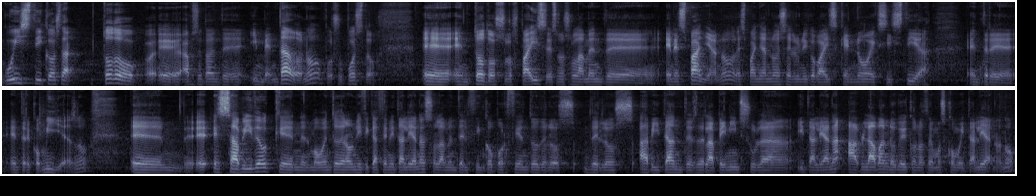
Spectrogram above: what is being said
lingüísticos, todo eh, absolutamente inventado, ¿no? Por supuesto, eh, en todos los países, no solamente en España, ¿no? España no es el único país que no existía, entre, entre comillas, ¿no? es sabido que en el momento de la unificación italiana solamente el 5% de los, de los habitantes de la península italiana hablaban lo que hoy conocemos como italiano, ¿no?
